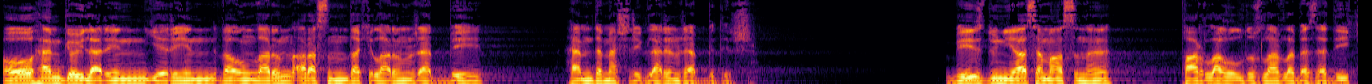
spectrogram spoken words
O, həm göylərin, yerin və onların arasındakıların Rəbbi, həm də məşriqlərin Rəbbidir. Biz dünya səmasını parlaq ulduzlarla bəzədik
